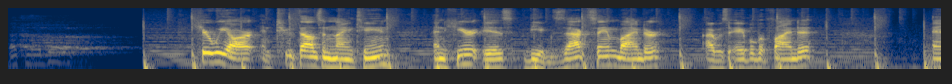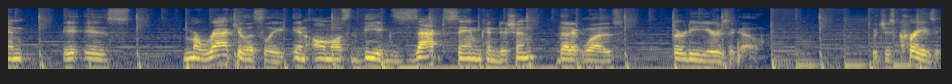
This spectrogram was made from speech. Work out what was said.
That's my book. Here we are in 2019, and here is the exact same binder. I was able to find it, and it is miraculously in almost the exact same condition that it was 30 years ago, which is crazy.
